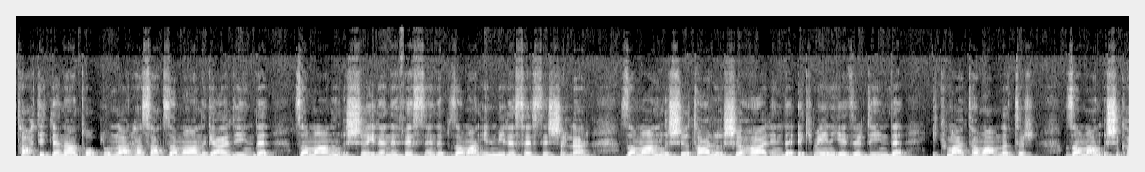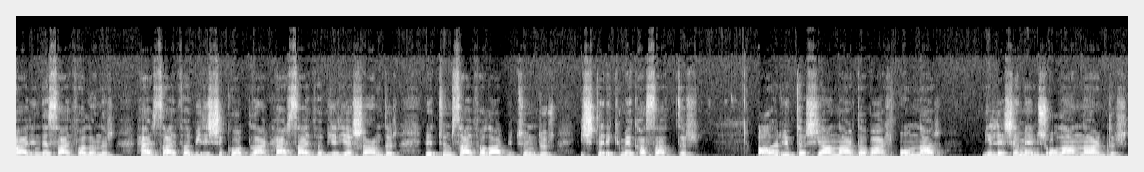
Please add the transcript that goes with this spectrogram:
Tahditlenen toplumlar hasat zamanı geldiğinde zamanın ışığı ile nefeslenip zaman ilmiyle sesleşirler. Zamanın ışığı Tanrı ışığı halinde ekmeğini yedirdiğinde ikmal tamamlatır. Zaman ışık halinde sayfalanır. Her sayfa bilişi kodlar, her sayfa bir yaşamdır ve tüm sayfalar bütündür. İşte ekmek hasattır. Ağır yük taşıyanlar da var. Onlar birleşememiş olanlardır.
